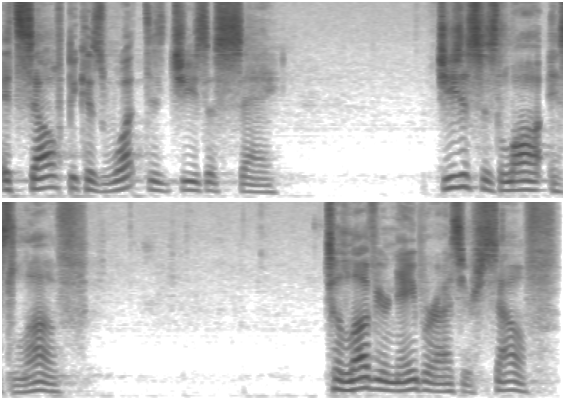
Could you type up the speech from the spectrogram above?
itself? Because what did Jesus say? Jesus' law is love. To love your neighbor as yourself.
